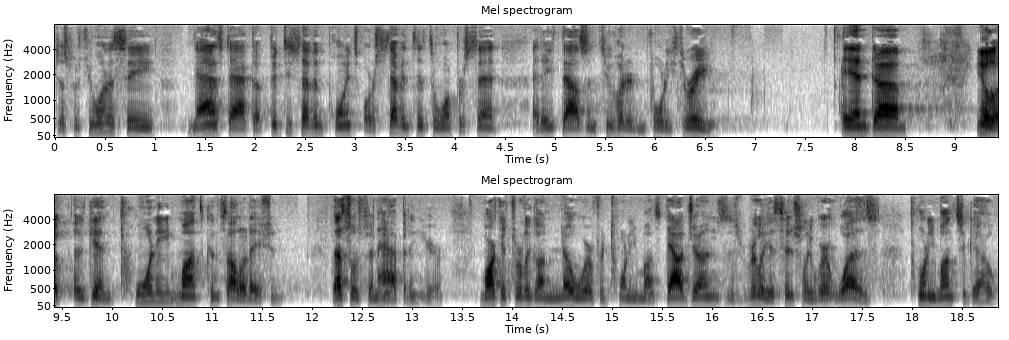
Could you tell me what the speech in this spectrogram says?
just what you want to see, Nasdaq up 57 points or seven tenths of one percent at 8,243. And, um, you know, look, again, 20 month consolidation. That's what's been happening here. Market's really gone nowhere for 20 months. Dow Jones is really essentially where it was 20 months ago.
